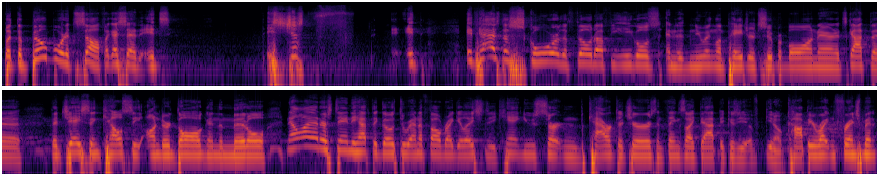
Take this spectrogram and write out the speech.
but the billboard itself, like I said, it's it's just it it has the score of the Philadelphia Eagles and the New England Patriots Super Bowl on there, and it's got the the Jason Kelce underdog in the middle. Now I understand you have to go through NFL regulations; you can't use certain caricatures and things like that because you have, you know copyright infringement.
